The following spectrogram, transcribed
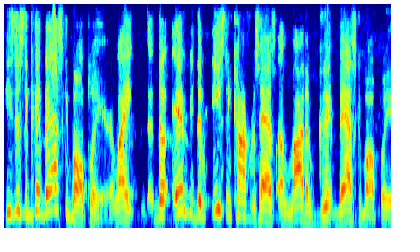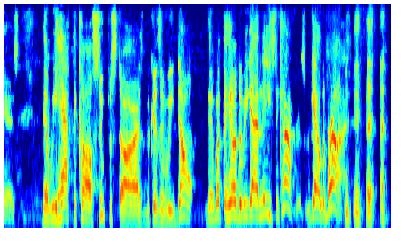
he's just a good basketball player. Like the NBA, the Eastern Conference has a lot of good basketball players that we have to call superstars because if we don't, then what the hell do we got in the Eastern Conference? We got LeBron.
